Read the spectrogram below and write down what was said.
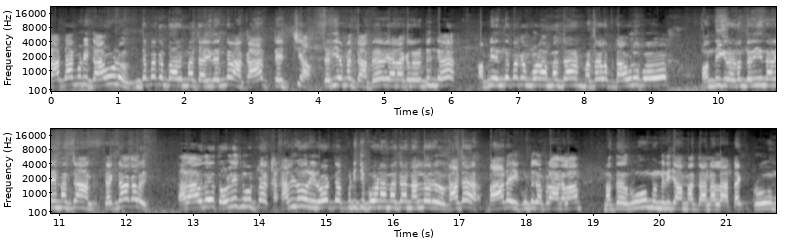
காத்தாங்குடி டவுனு இந்த பக்கம் பாரு மச்சான். இது என்ன காட்டச்சியா? சரியா மச்சான்? தேவையான எடுங்க. அப்படி எந்த பக்கம் போனால் மச்சான். மட்டக்களப்பு டவுனு போவோம் வந்திக்கிற இடம் தெரியும் தானே மச்சான். டெக்னா காலேஜ் அதாவது தொழில்நுட்ப கல்லூரி ரோட்டை பிடிச்சி போனா மச்சான் நல்ல ஒரு கடை வாடகை கூட்டுக்கப்புறாங்களாம் மற்ற ரூம் மிதிக்காம மச்சான் நல்ல அட்டாக் ரூம்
